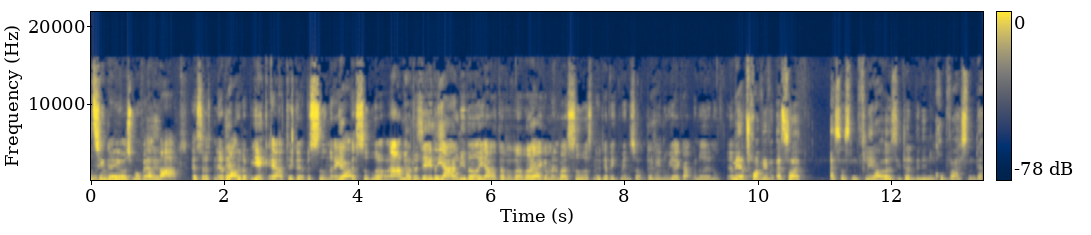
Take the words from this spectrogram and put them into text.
Det tænker jeg også må være rart. Altså, når der Ja. netop ikke er det der ved siden af en, Ja. der sidder, ah, har du datet? Jeg har lige været, ja. jeg, da, da, da, da, Ja. ikke? Og man bare sidder sådan lidt, jeg vil ikke mindes om det lige nu, jeg er i gang med noget andet. Ja. Men jeg tror, vi... Altså, altså sådan flere af os i den venindegruppe var sådan der,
